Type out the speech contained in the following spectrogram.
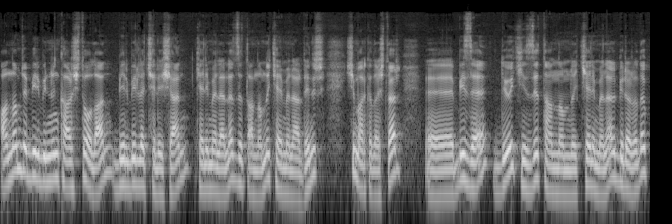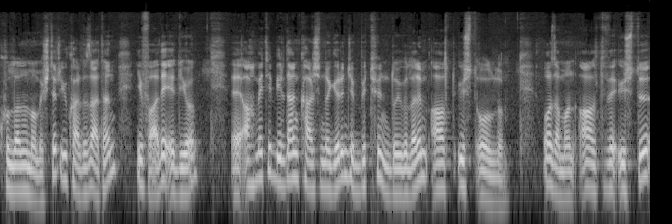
Anlamca birbirinin karşıtı olan, birbiriyle çelişen kelimelerle zıt anlamlı kelimeler denir. Şimdi arkadaşlar e, bize diyor ki zıt anlamlı kelimeler bir arada kullanılmamıştır. Yukarıda zaten ifade ediyor. E, Ahmet'i birden karşımda görünce bütün duygularım alt üst oldu. O zaman alt ve üstü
